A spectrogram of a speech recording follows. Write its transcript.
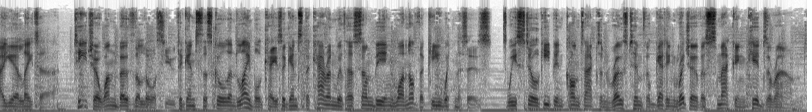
A year later, teacher won both the lawsuit against the school and libel case against the Karen with her son being one of the key witnesses. We still keep in contact and roast him for getting rich over smacking kids around.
